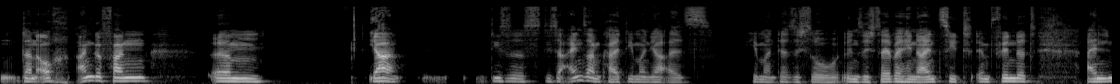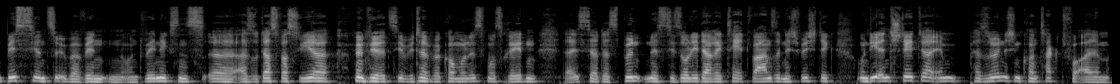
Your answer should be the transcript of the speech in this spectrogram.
dann auch angefangen, ähm, ja dieses diese Einsamkeit, die man ja als jemand, der sich so in sich selber hineinzieht, empfindet, ein bisschen zu überwinden und wenigstens, äh, also das, was wir, wenn wir jetzt hier wieder über Kommunismus reden, da ist ja das Bündnis, die Solidarität wahnsinnig wichtig und die entsteht ja im persönlichen Kontakt vor allem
